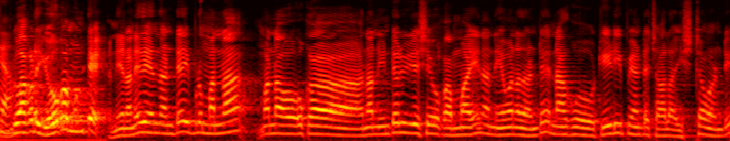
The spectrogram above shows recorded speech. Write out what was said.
ఇప్పుడు అక్కడ యోగం ఉంటే నేను అనేది ఏంటంటే ఇప్పుడు మొన్న మన ఒక నన్ను ఇంటర్వ్యూ చేసే ఒక అమ్మాయి నన్ను ఏమన్నదంటే నాకు టీడీపీ అంటే చాలా ఇష్టం అండి.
